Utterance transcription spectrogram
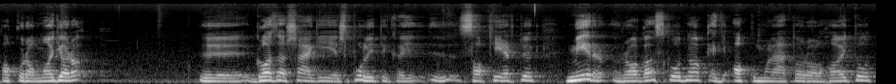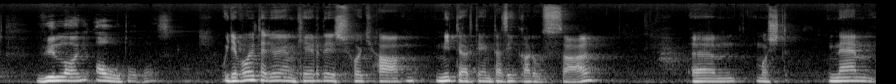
akkor a magyar gazdasági és politikai szakértők miért ragaszkodnak egy akkumulátorral hajtott villanyautóhoz? Ugye volt egy olyan kérdés, hogy ha mi történt az Ikarusszal, most nem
